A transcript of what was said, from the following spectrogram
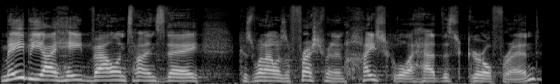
Maybe I hate Valentine's Day because when I was a freshman in high school, I had this girlfriend.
